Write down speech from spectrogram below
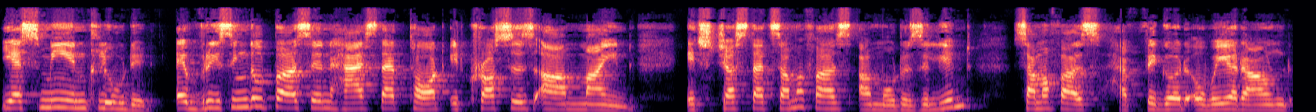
Yes, me included. Every single person has that thought. It crosses our mind. It's just that some of us are more resilient. Some of us have figured a way around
